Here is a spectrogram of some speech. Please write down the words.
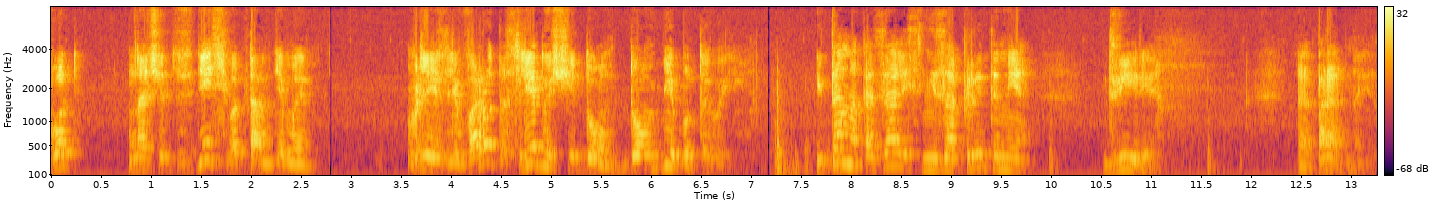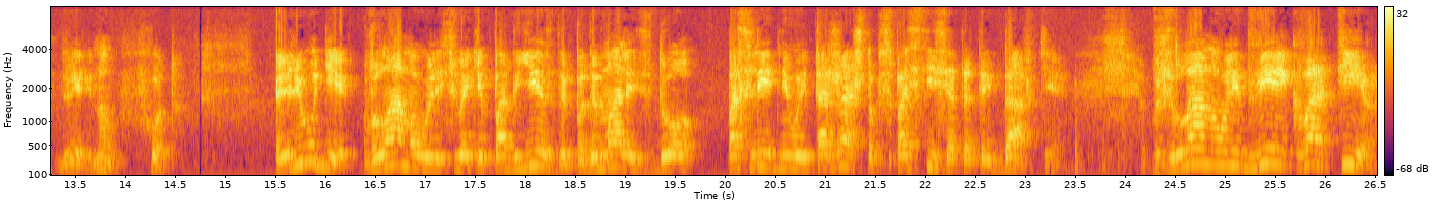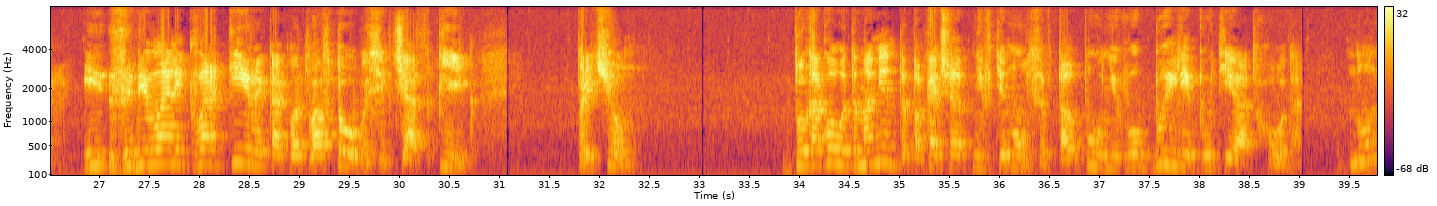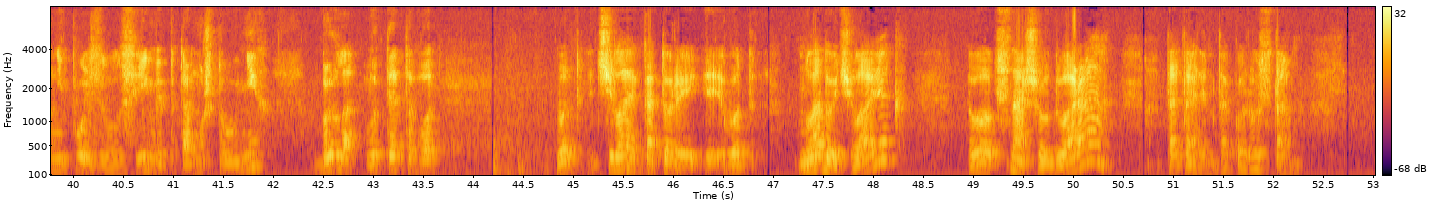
вот, значит, здесь, вот там, где мы влезли в ворота, следующий дом, дом Бебутовый. И там оказались незакрытыми двери, э, парадные двери, ну, вход. Люди вламывались в эти подъезды, поднимались до последнего этажа, чтобы спастись от этой давки. Взламывали двери квартир и забивали квартиры, как вот в автобусе в час пик. Причем до какого-то момента, пока человек не втянулся в толпу, у него были пути отхода. Но он не пользовался ими, потому что у них было вот это вот... Вот человек, который... э, Вот молодой человек, вот с нашего двора, татарин такой Рустам,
